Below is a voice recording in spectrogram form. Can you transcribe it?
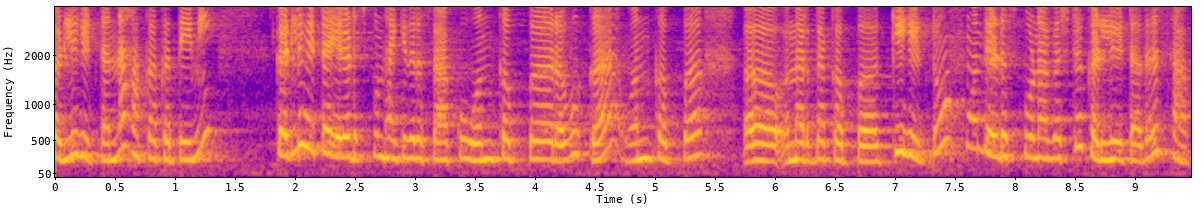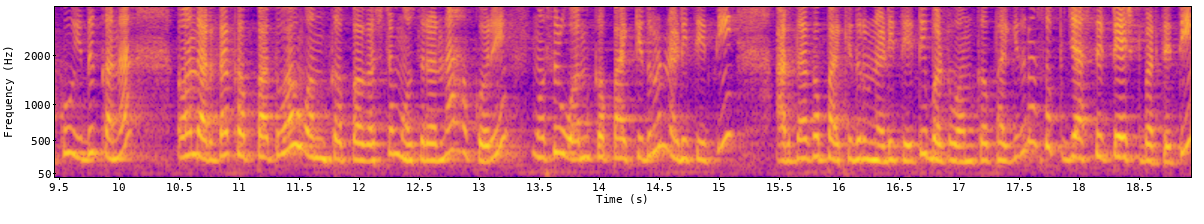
ಕಡಲೆ ಹಿಟ್ಟನ್ನು ಹಾಕಕತ್ತೀನಿ. ಕಡಲೆ ಹಿಟ್ಟ ಎರಡು ಸ್ಪೂನ್ ಹಾಕಿದ್ರೆ ಸಾಕು. ಒಂದು ಕಪ್ ರವಕ್ಕೆ ಒಂದು ಕಪ್ ಒಂದು ಅರ್ಧ ಕಪ್ ಅಕ್ಕಿ ಹಿಟ್ಟು ಒಂದೆರಡು ಸ್ಪೂನ್ ಆಗಷ್ಟು ಕಡಲೆ ಹಿಟ್ಟಾದರೆ ಸಾಕು. ಇದಕ್ಕನ ಒಂದು ಅರ್ಧ ಕಪ್ ಅಥವಾ ಒಂದು ಕಪ್ ಆಗಷ್ಟು ಮೊಸರನ್ನ ಹಾಕೋರಿ. ಮೊಸರು ಒಂದು ಕಪ್ ಹಾಕಿದ್ರು ನಡಿತೈತಿ, ಅರ್ಧ ಕಪ್ ಹಾಕಿದ್ರು ನಡಿತೈತಿ ಬಟ್ ಒಂದು ಕಪ್ ಹಾಕಿದ್ರೆ ಸ್ವಲ್ಪ ಜಾಸ್ತಿ ಟೇಸ್ಟ್ ಬರ್ತೈತಿ.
